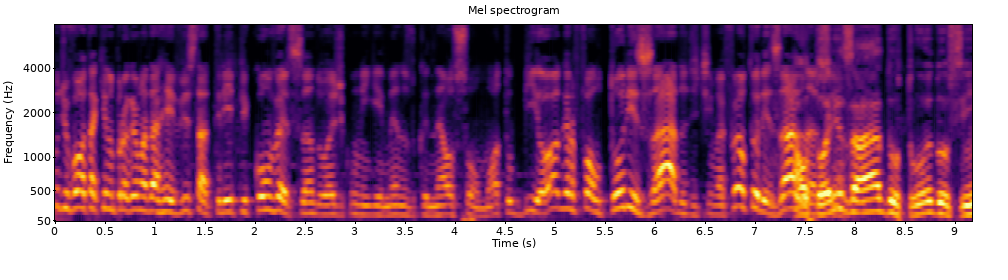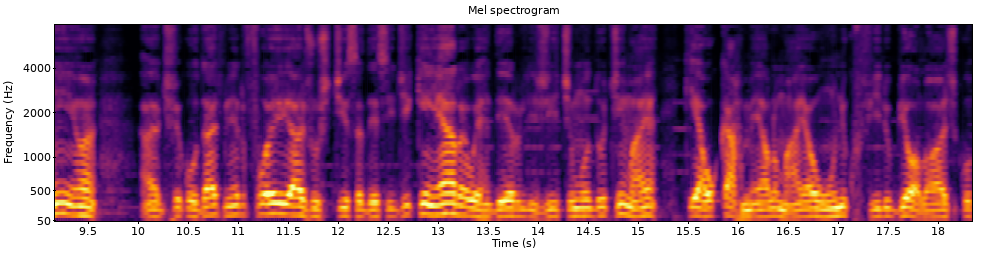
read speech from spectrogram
Estamos de volta aqui no programa da Revista Trip, conversando hoje com ninguém menos do que Nelson Mota, o biógrafo autorizado de Tim Maia. Foi autorizado, Nelson? Autorizado, tudo, sim. A dificuldade primeiro foi a justiça decidir quem era o herdeiro legítimo do Tim Maia, que é o Carmelo Maia, o único filho biológico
